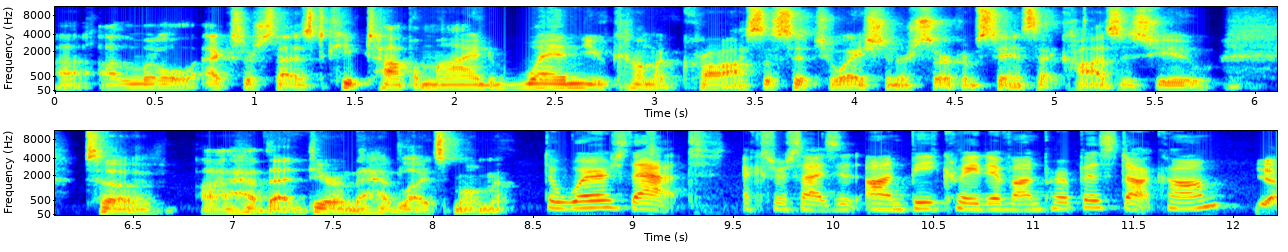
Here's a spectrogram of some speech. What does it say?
a little exercise to keep top of mind when you come across a situation or circumstance that causes you to uh, have that deer in the headlights moment. So where's that exercise? It on becreativeonpurpose.com yeah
